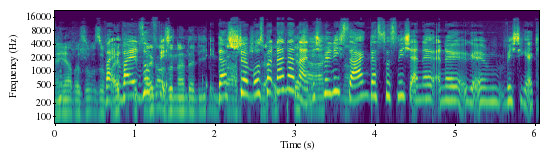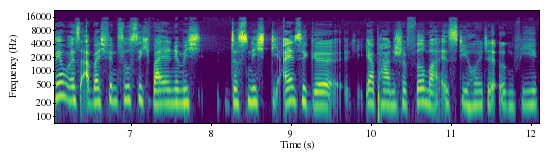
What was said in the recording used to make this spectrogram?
Naja, aber so, so Weil- weit weil die so viel- auseinander liegen. Das stimmt, muss man, nein, nein, nein, Ja, ich will nicht genau. sagen, dass das nicht eine, eine ähm, wichtige Erklärung ist, aber ich finde es lustig, weil nämlich das nicht die einzige japanische Firma ist, die heute irgendwie,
